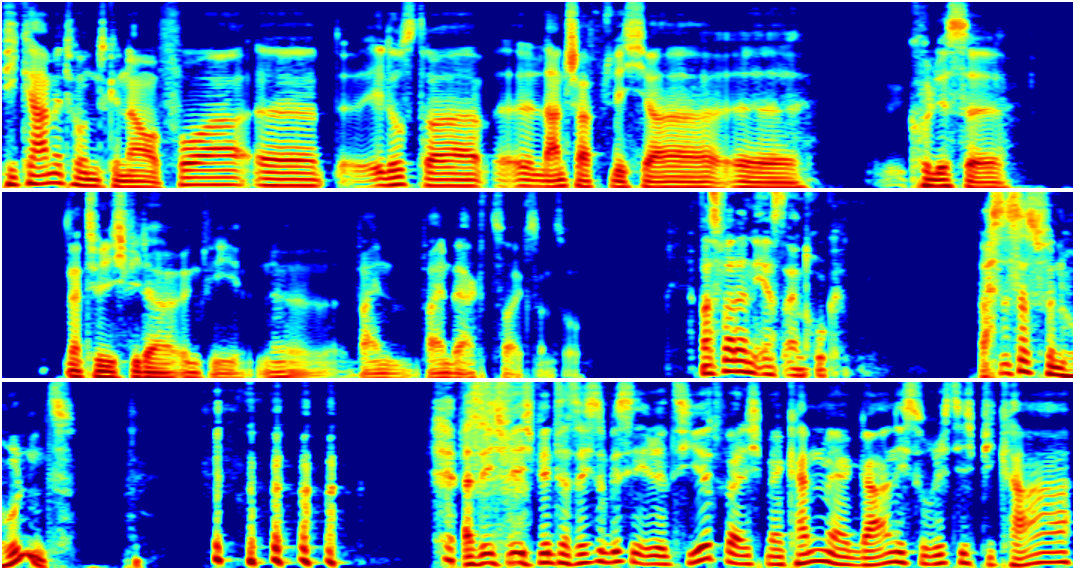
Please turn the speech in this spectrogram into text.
Picard mit Hund, genau. Vor äh, illustrer äh, landschaftlicher äh, Kulisse. Natürlich wieder irgendwie ne, Wein, Weinbergzeugs und so. Was war dein Ersteindruck? Was ist das für ein Hund? also ich, ich bin tatsächlich so ein bisschen irritiert, weil ich mir kann mir gar nicht so richtig Picard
